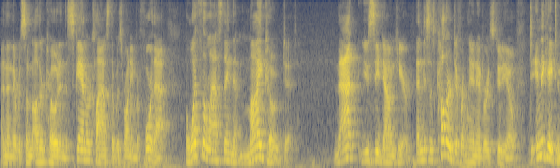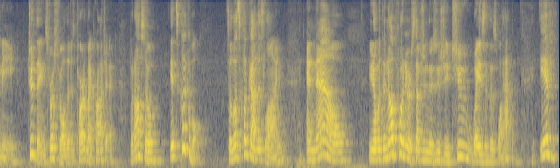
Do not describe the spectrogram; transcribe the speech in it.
And then there was some other code in the scanner class that was running before that but what's the last thing that my code did? That you see down here. And this is colored differently in Android Studio to indicate to me two things. First of all, that it's part of my project, but also it's clickable. So let's click on this line. And now you know, with the null pointer exception, there's usually two ways that this will happen. If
